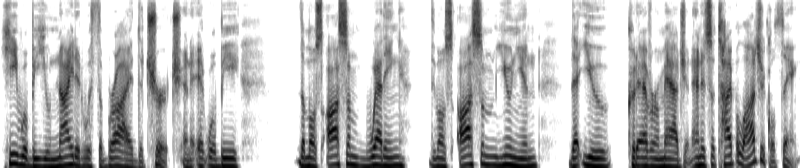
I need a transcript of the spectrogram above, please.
he will be united with the bride, the church, and it will be the most awesome wedding, the most awesome union that you could ever imagine. And it's a typological thing.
